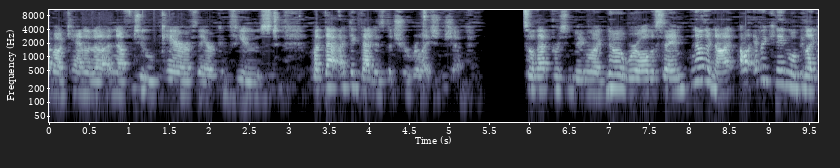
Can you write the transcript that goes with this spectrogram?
about Canada enough to care if they are confused. But that I think that is the true relationship. So that person being like, "No, we're all the same." No, they're not. All- Every Canadian will be like,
